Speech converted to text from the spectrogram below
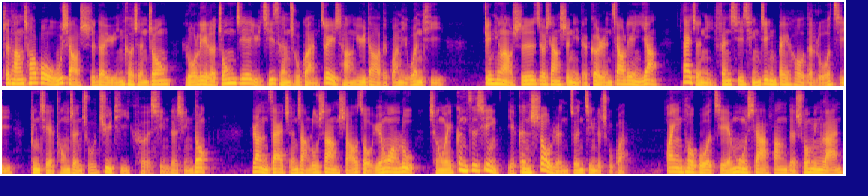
这堂超过五小时的语音课程中，罗列了中阶与基层主管最常遇到的管理问题。君婷老师就像是你的个人教练一样。带着你分析情境背后的逻辑，并且统整出具体可行的行动，让你在成长路上少走冤枉路，成为更自信也更受人尊敬的主管。欢迎透过节目下方的说明栏，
